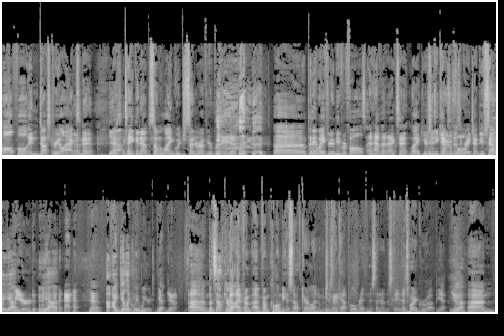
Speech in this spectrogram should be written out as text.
awful industrial accident Yeah. has taken out some language center of your brain. uh, but anyway, if you're in Beaver Falls and have that accent, like your city council does a great job. You sound Yeah, yeah. weird. Yeah, Yeah. uh, idyllically weird. Yeah. Yeah. Uh, but South Carolina. No, Carolina. I'm from I'm from Columbia, South Carolina, which is the capital, right in the center of the state. That's where I grew up. Yeah. Yeah. Um,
